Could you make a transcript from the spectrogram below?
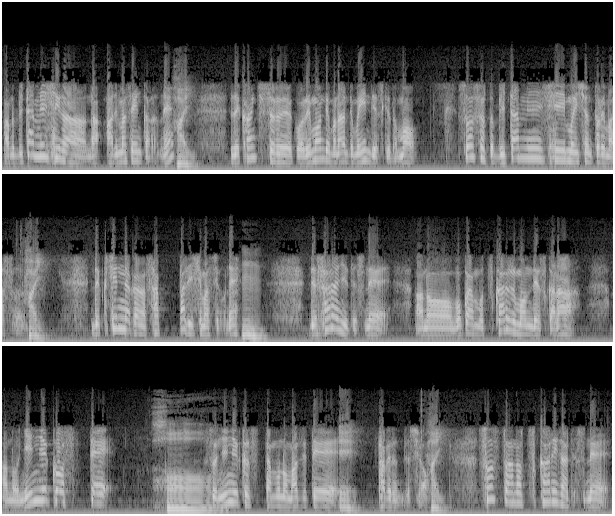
あのビタミン C がなありませんからね、はい。で柑橘類、こうレモンでもなんでもいいんですけども、そうするとビタミン C も一緒に取れます。はい。で口の中がさっぱりしますよね。うん。で、さらにですね、あの僕はもう疲れるもんですから、あのニンニクを吸って、はあ。そのニンニク吸ったものを混ぜえてえ食べるんですよ。はい。そうすると、あの疲れがですね、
